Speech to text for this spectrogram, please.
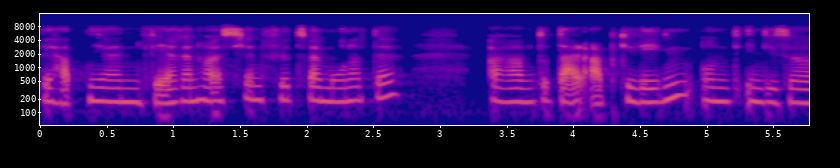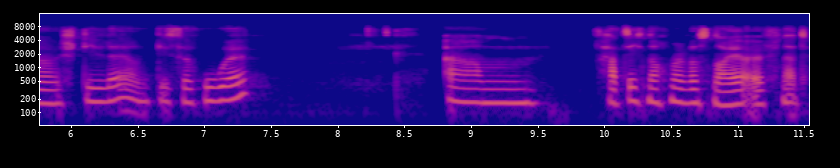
wir hatten ja ein Ferienhäuschen für zwei Monate, ähm, total abgelegen und in dieser Stille und dieser Ruhe ähm, hat sich nochmal was neu eröffnet.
